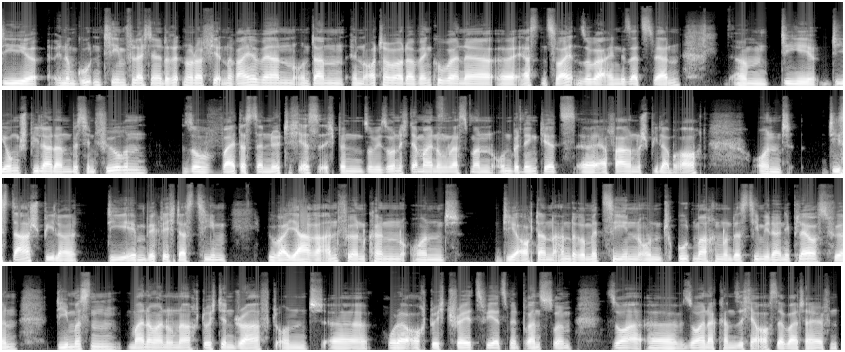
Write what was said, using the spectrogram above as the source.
die in einem guten Team vielleicht in der dritten oder vierten Reihe werden und dann in Ottawa oder Vancouver in der äh, ersten, zweiten sogar eingesetzt werden, ähm, die die jungen Spieler dann ein bisschen führen, soweit das dann nötig ist. Ich bin sowieso nicht der Meinung, dass man unbedingt jetzt äh, erfahrene Spieler braucht. Und die Starspieler, die eben wirklich das Team über Jahre anführen können und die auch dann andere mitziehen und gut machen und das Team wieder in die Playoffs führen, die müssen meiner Meinung nach durch den Draft und äh, oder auch durch Trades wie jetzt mit Brandström, so, äh, so einer kann sicher auch sehr weiterhelfen,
